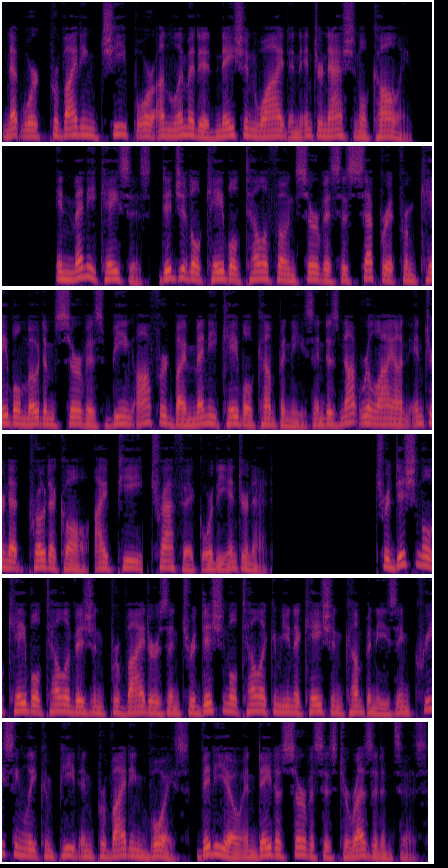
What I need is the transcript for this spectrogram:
network providing cheap or unlimited nationwide and international calling. In many cases, digital cable telephone service is separate from cable modem service being offered by many cable companies and does not rely on Internet Protocol IP traffic or the Internet. Traditional cable television providers and traditional telecommunication companies increasingly compete in providing voice, video and data services to residences.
